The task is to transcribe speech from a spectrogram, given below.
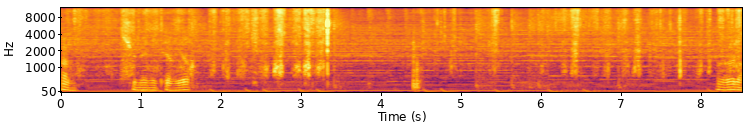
Voilà. Je mets l'intérieur. Voilà.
